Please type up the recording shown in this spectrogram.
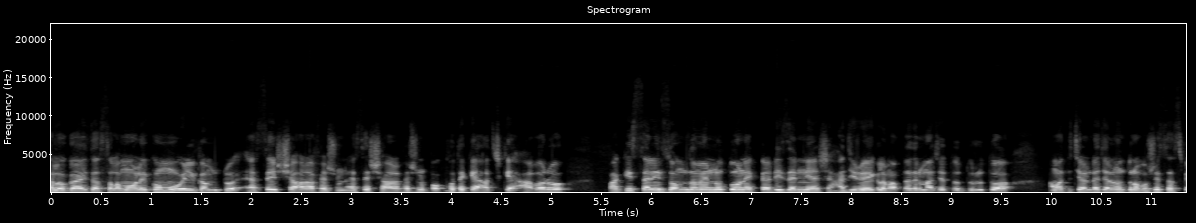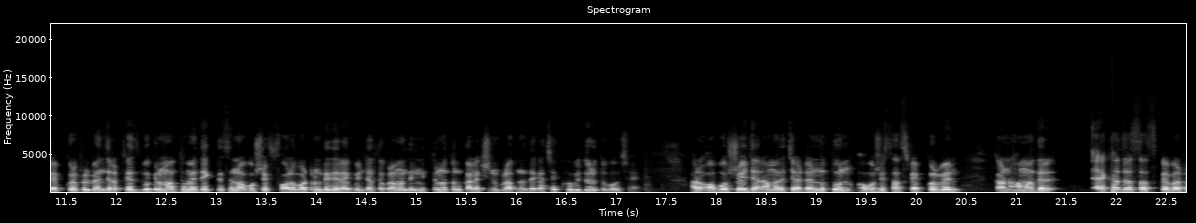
হ্যালো গাইজ আসসালামু আলাইকুম। Welcome to S S Sahara fashion S S Sahara ফ্যাশনের পক্ষ থেকে আজকে আবারও পাকিস্তানি জমজমের নতুন একটা ডিজাইন নিয়ে এসে হাজির হয়ে গেলাম আপনাদের মাঝে। তো দ্রুত আমাদের চ্যানেলটা যারা নতুন, অবশ্যই সাবস্ক্রাইব করে ফেলবেন। যারা ফেসবুকের মাধ্যমে দেখতেছেন, অবশ্যই ফলো বাটনটি দিয়ে রাখবেন, যাতে করে আমাদের নিত্য নতুন কালেকশনগুলো আপনাদের কাছে খুবই দ্রুত পৌঁছায়। আর অবশ্যই যারা আমাদের চ্যানেলটা নতুন, অবশ্যই সাবস্ক্রাইব করবেন, কারণ আমাদের এক হাজার সাবস্ক্রাইবার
